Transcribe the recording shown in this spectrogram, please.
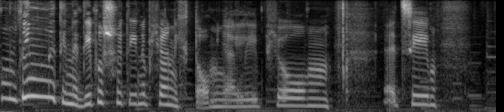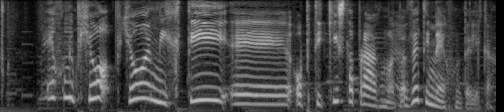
μου δίνουν την εντύπωση ότι είναι πιο ανοιχτόμυαλοι, πιο έτσι... Έχουν πιο, πιο ανοιχτή ε, οπτική στα πράγματα. Δεν την έχουν τελικά.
